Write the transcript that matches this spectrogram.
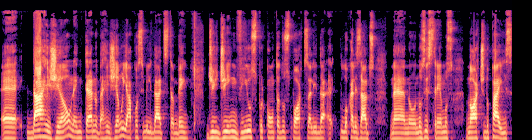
é, da região, né, interno da região e há possibilidades também de, de envios por conta dos portos ali da, eh, localizados né, no, nos extremos norte do país.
